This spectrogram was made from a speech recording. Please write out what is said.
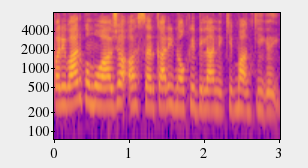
परिवार को मुआवजा और सरकारी नौकरी दिलाने की मांग की गई।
